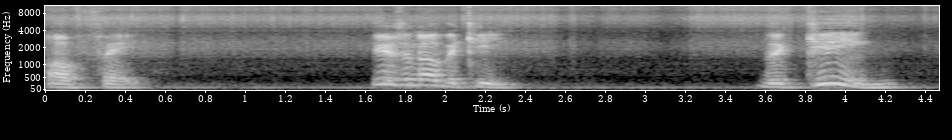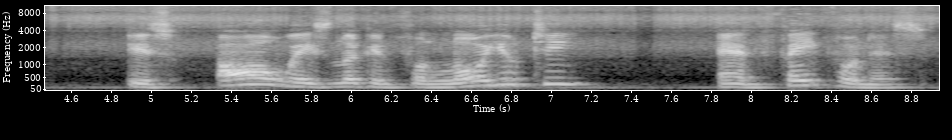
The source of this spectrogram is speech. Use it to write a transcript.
of faith. Here's another key the king is always looking for loyalty and faithfulness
